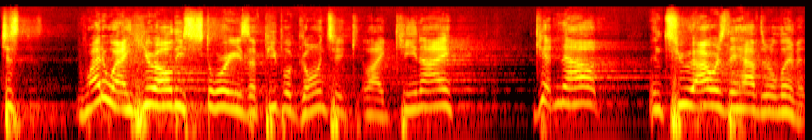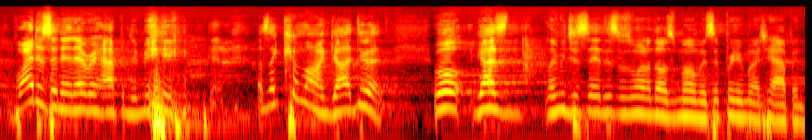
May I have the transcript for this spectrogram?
just why do I hear all these stories of people going to like Kenai, getting out, in two hours they have their limit? Why doesn't it ever happen to me? I was like, come on, God, do it. Well, guys, let me just say this was one of those moments that pretty much happened.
